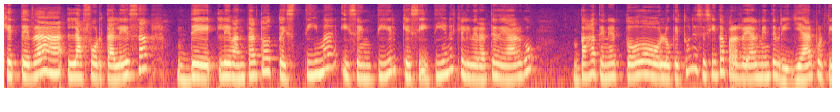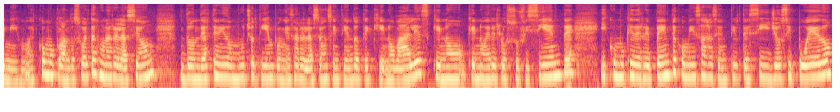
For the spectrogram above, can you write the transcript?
que te da la fortaleza de levantar tu autoestima y sentir que si tienes que liberarte de algo, vas a tener todo lo que tú necesitas para realmente brillar por ti mismo. Es como cuando sueltas una relación donde has tenido mucho tiempo en esa relación sintiéndote que no vales, que no, que no eres lo suficiente y como que de repente comienzas a sentirte, sí, yo sí puedo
